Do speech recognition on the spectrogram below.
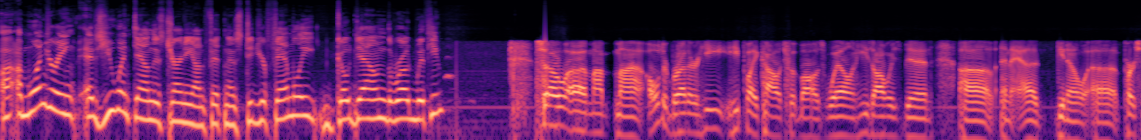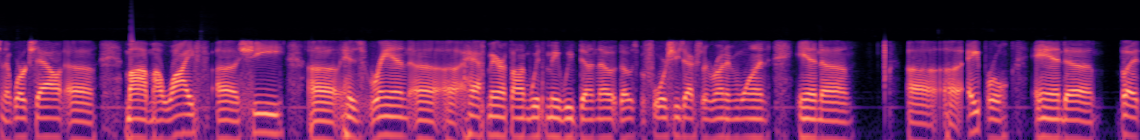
Uh, I'm wondering, as you went down this journey on fitness, did your family go down the road with you? So uh, my my older brother, he he played college football as well, and he's always been uh, an uh, you know uh, person that works out. Uh, my my wife, uh, she uh, has ran uh, a half marathon with me. We've done those, those before. She's actually running one in uh, uh, uh, April, and uh, but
